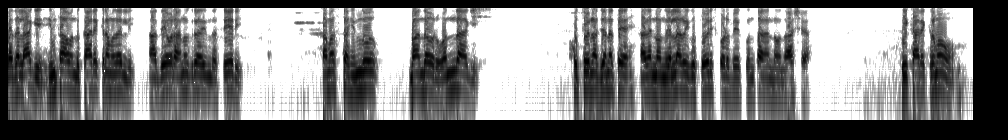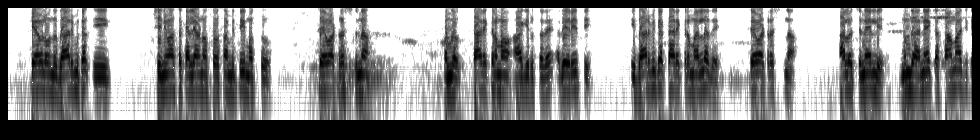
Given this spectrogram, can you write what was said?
ಬದಲಾಗಿ ಇಂತಹ ಒಂದು ಕಾರ್ಯಕ್ರಮದಲ್ಲಿ ಆ ದೇವರ ಅನುಗ್ರಹದಿಂದ ಸೇರಿ ಸಮಸ್ತ ಹಿಂದೂ ಬಾಂಧವರು ಒಂದಾಗಿ ಪುತ್ತೂರಿನ ಜನತೆ ಅದನ್ನೊಂದು ಎಲ್ಲರಿಗೂ ತೋರಿಸಿಕೊಡಬೇಕು ಅಂತ ನನ್ನ ಒಂದು ಆಶಯ. ಈ ಕಾರ್ಯಕ್ರಮವು ಕೇವಲ ಒಂದು ಧಾರ್ಮಿಕ ಈ ಶ್ರೀನಿವಾಸ ಕಲ್ಯಾಣೋತ್ಸವ ಸಮಿತಿ ಮತ್ತು ಸೇವಾ ಟ್ರಸ್ಟ್ನ ಒಂದು ಕಾರ್ಯಕ್ರಮ ಆಗಿರುತ್ತದೆ. ಅದೇ ರೀತಿ ಈ ಧಾರ್ಮಿಕ ಕಾರ್ಯಕ್ರಮ ಅಲ್ಲದೆ ಸೇವಾ ಟ್ರಸ್ಟ್ನ ಆಲೋಚನೆಯಲ್ಲಿ ಮುಂದೆ ಅನೇಕ ಸಾಮಾಜಿಕ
